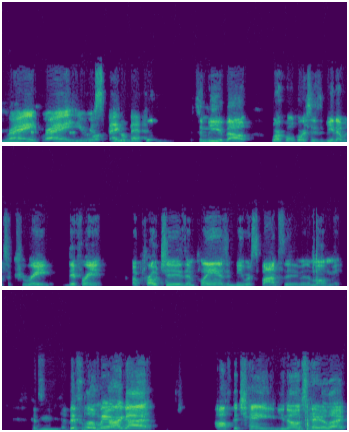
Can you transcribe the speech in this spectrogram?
Mm-hmm. Right, right. You respect that. to me about working with horses is being able to create different approaches and plans and be responsive in the moment. Mhm. this little mare I got off the chain, you know what I'm saying? Like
